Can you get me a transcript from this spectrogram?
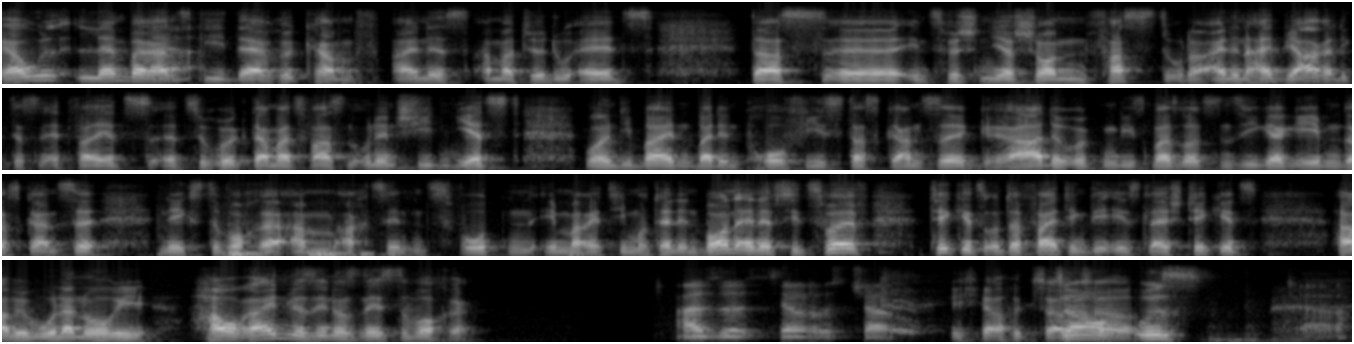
Raul Lembaranski, ja. der Rückkampf eines Amateurduells, das äh, inzwischen ja schon fast oder eineinhalb Jahre liegt das in etwa jetzt äh, zurück. Damals war es ein Unentschieden. Jetzt wollen die beiden bei den Profis das Ganze gerade rücken. Diesmal soll es einen Sieger geben. Das Ganze nächste Woche am 18.02. im Maritim Hotel in Bonn. NFC 12. Tickets unter fighting.de slash Tickets. Habibullah Nori, hau rein. Wir sehen uns nächste Woche. Also, servus, ciao. ja, ciao, ciao. ciao. Us. Ja.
